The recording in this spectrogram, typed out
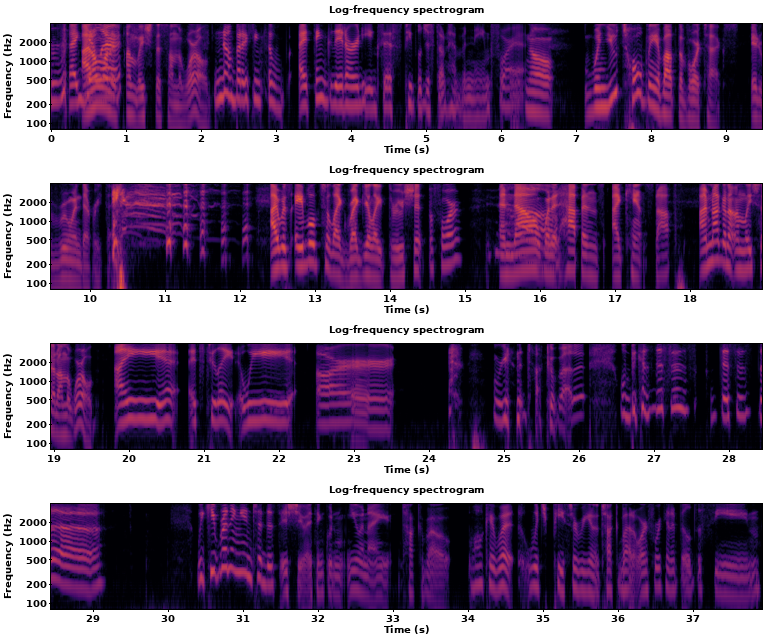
regular. I don't want to unleash this on the world. No, but I think the I think it already exists. People just don't have a name for it. No, when you told me about the vortex, it ruined everything. I was able to like regulate through shit before, and now when it happens, I can't stop. I'm not gonna unleash that on the world. I it's too late. We are we're going to talk about it. Well, because this is this is the we keep running into this issue I think when you and I talk about well, okay, what which piece are we going to talk about or if we're going to build a scene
